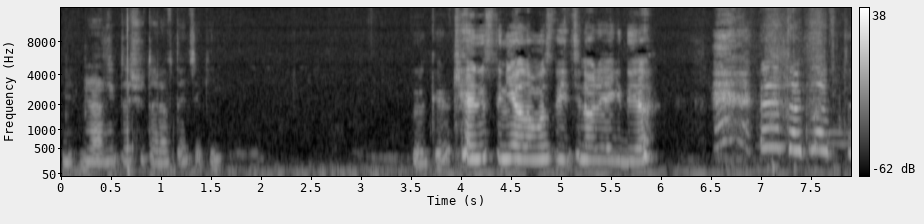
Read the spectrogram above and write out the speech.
Bir- Birazcık da şu taraftan çekeyim. Bakın kendisini yalaması için oraya gidiyor. evet takla attı.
